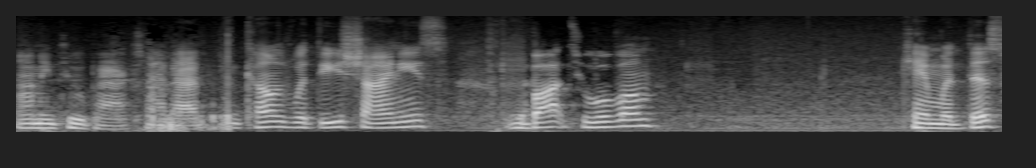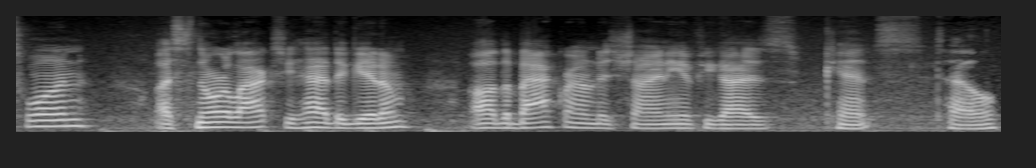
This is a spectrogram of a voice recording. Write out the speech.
I mean two packs, my bad. It comes with these shinies. We bought two of them. Came with this one, a Snorlax. You had to get them. Uh, the background is shiny, if you guys can't tell.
